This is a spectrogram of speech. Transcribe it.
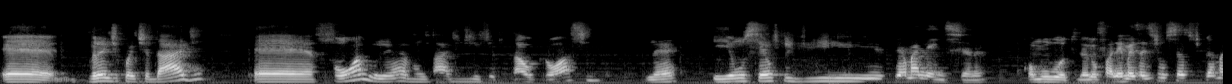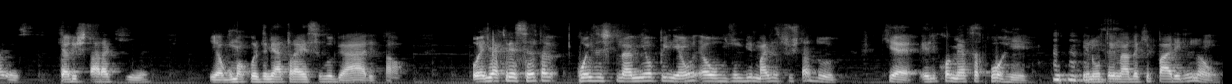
é, grande quantidade, é, fome, né, vontade de infectar o próximo, né, e um senso de permanência, né, como o outro. Né? Eu não falei, mas existe um senso de permanência. Quero estar aqui, né, e alguma coisa me atrai esse lugar e tal. Ou ele acrescenta coisas que, na minha opinião, é o zumbi mais assustador que é ele começa a correr e não tem nada que pare ele não.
